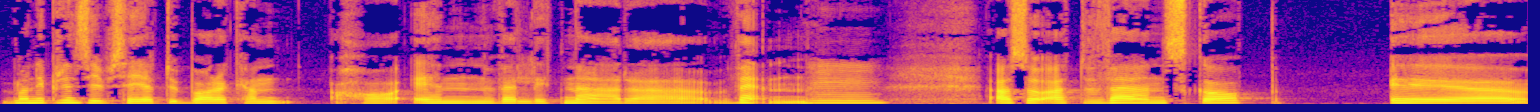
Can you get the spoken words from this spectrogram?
man i princip säger att du bara kan ha en väldigt nära vän. Alltså att vänskap eh,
